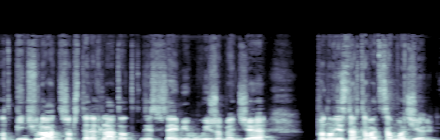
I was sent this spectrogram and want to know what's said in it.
od pięciu lat czy czterech lat, od jest w Sejmie, mówi, że będzie ponownie startować samodzielnie.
